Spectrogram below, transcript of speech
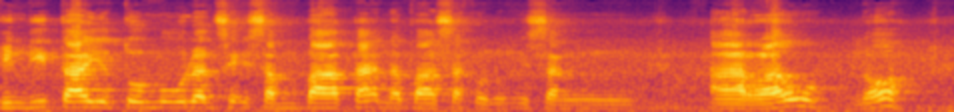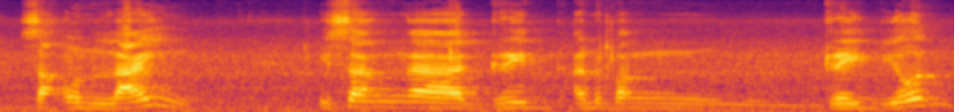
Hindi tayo tumulad sa isang bata, nabasa ko nung isang araw, no? Sa online. Isang ah, grade, ano bang grade yon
